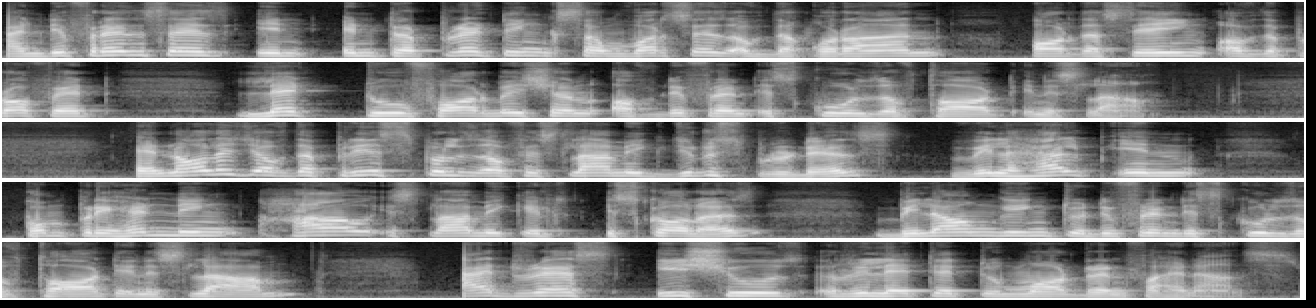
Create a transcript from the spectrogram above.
and differences in interpreting some verses of the Quran or the saying of the Prophet led to formation of different schools of thought in Islam. A knowledge of the principles of Islamic jurisprudence will help in comprehending how Islamic scholars belonging to different schools of thought in Islam address issues related to modern finance.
